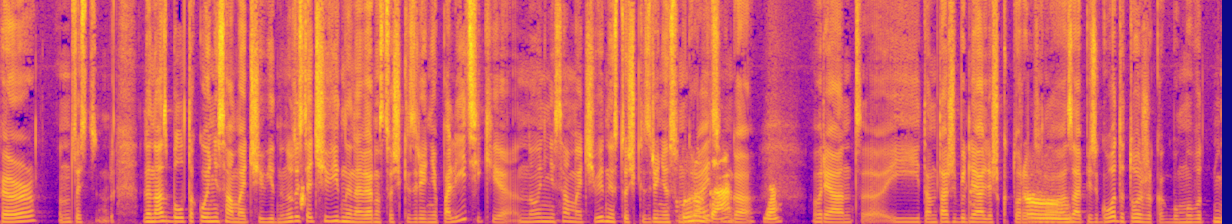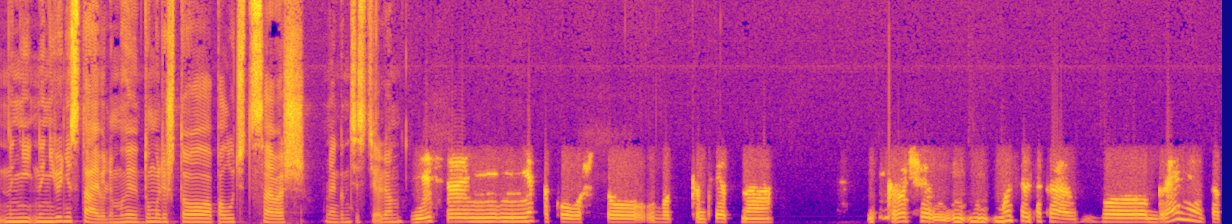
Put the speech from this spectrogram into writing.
Her, ну, то есть для нас был такой не самый очевидный. Ну, то есть очевидный, наверное, с точки зрения политики, но не самый очевидный с точки зрения Ну, сонграйтинга да, да. вариант. И там та же Билли Алиш, которая Э. взяла запись года, тоже как бы мы вот на, не- на нее не ставили. Мы думали, что получится Savage, Меган Stallion. Здесь э, нет такого, что вот конкретно... Короче, мысль такая, в Грэмми, как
